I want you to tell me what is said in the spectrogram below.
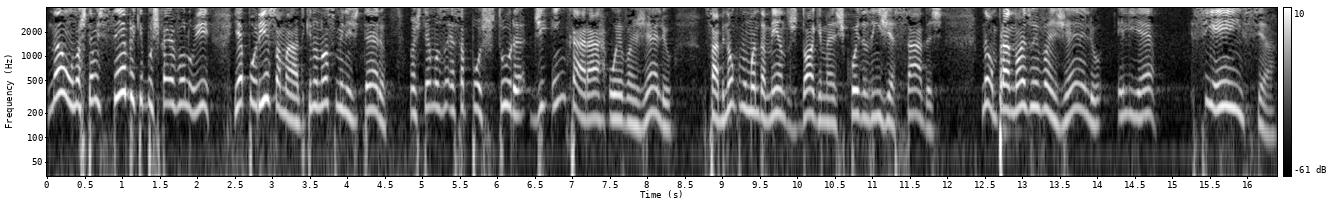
Não, nós temos sempre que buscar evoluir. E é por isso, amado, que no nosso ministério nós temos essa postura de encarar o evangelho, sabe, não como mandamentos, dogmas, coisas engessadas. Não, para nós o evangelho, ele é ciência.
